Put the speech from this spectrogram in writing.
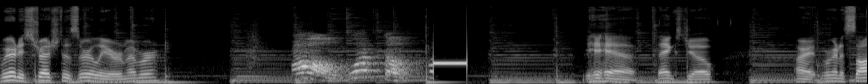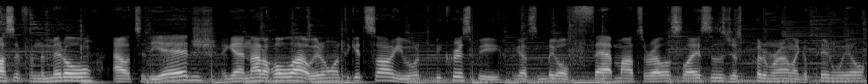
we already stretched this earlier, remember? Oh, what the f? Yeah, thanks, Joe. All right, we're gonna sauce it from the middle out to the edge. Again, not a whole lot. We don't want it to get soggy. We want it to be crispy. We got some big old fat mozzarella slices. Just put them around like a pinwheel.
